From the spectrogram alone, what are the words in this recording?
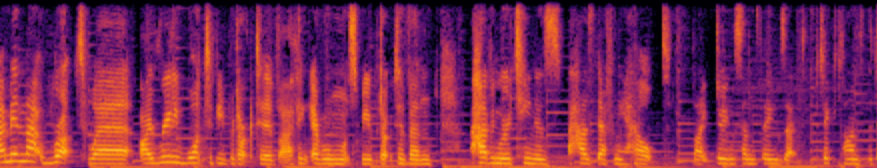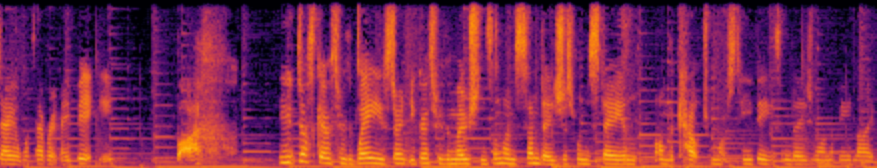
I'm in that rut where I really want to be productive. I think everyone wants to be productive, and having routine is has definitely helped. Like doing some things at particular times of the day or whatever it may be. But I, you just go through the waves, don't you? Go through the motions. Sometimes, some days you just want to stay in, on the couch and watch TV. Some days you want to be like.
